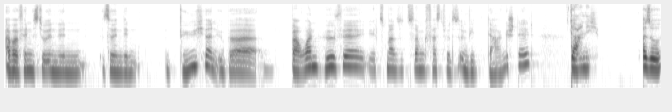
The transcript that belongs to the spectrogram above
Aber findest du in den, so in den Büchern über Bauernhöfe, jetzt mal so zusammengefasst, wird es irgendwie dargestellt? Gar nicht. Also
